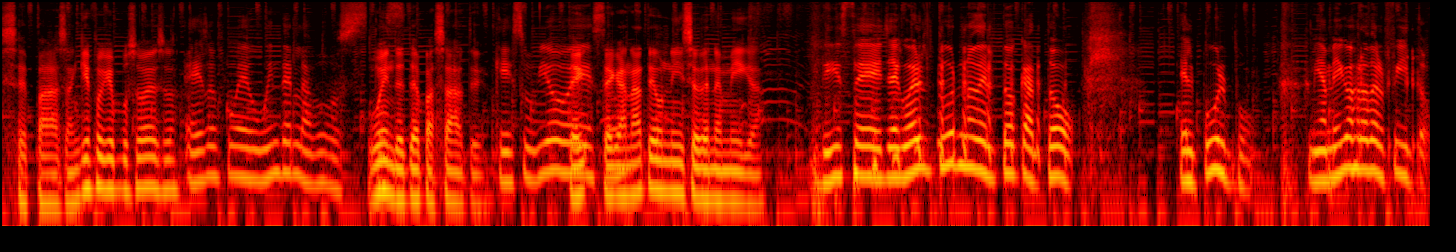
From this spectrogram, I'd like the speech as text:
Se pasan. ¿Quién fue que puso eso? Eso fue Winder La Voz. Winder, te pasaste. Que subió Te, eso. te ganaste a un nice de enemiga. Dice, llegó el turno del tocató. El pulpo. Mi amigo Rodolfito.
